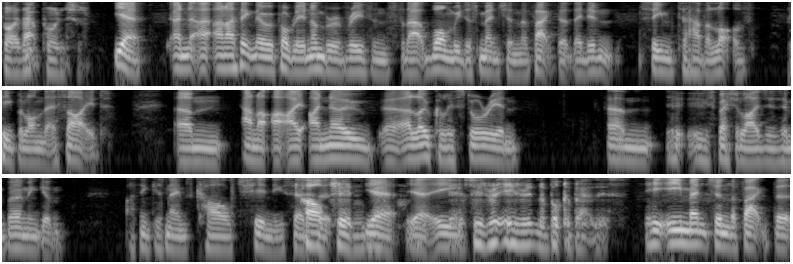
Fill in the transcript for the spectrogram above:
by that point. Yeah, and uh, and I think there were probably a number of reasons for that. One, we just mentioned the fact that they didn't seem to have a lot of people on their side, um, and I I, I know uh, a local historian um, who, who specialises in Birmingham. I think his name's Carl Chinn. He said Carl that, Chinn, Yeah, yeah. He, Yes, he's, writ- he's written a book about this. he he mentioned the fact that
